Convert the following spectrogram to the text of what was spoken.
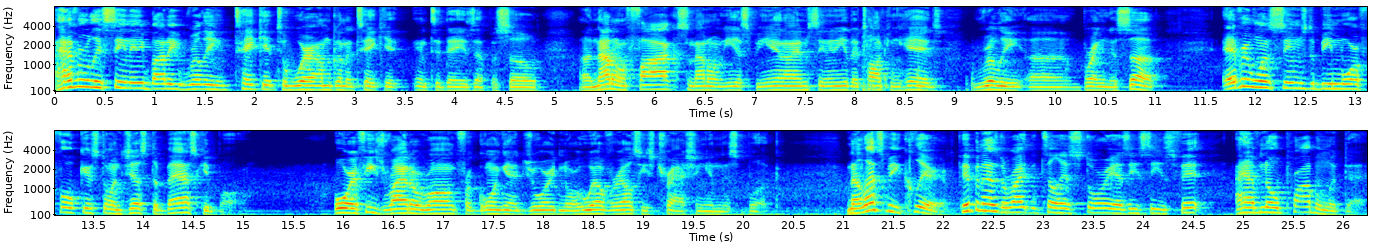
I haven't really seen anybody really take it to where I'm going to take it in today's episode. Uh, not on Fox, not on ESPN. I haven't seen any of the talking heads really uh, bring this up. Everyone seems to be more focused on just the basketball or if he's right or wrong for going at Jordan or whoever else he's trashing in this book. Now, let's be clear Pippen has the right to tell his story as he sees fit. I have no problem with that.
